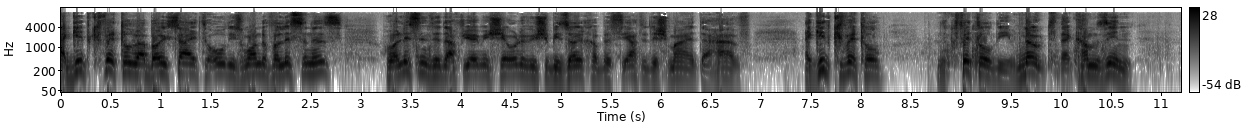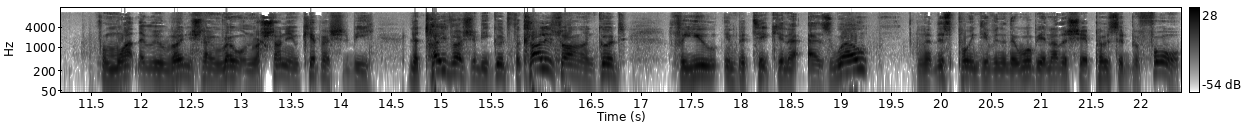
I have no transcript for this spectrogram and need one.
Agit Kvetel Rabbi to all these wonderful listeners who are listening to Daf Yomi All of you should be Zoicha B'Siyata Deshmaya to have Agit Kvetel, the Kvetel, the note that comes in from what the Rebbeinu Shalom wrote on Rosh Hashanah Kippur should be Latova should be good for Klal Yisrael and good for you in particular as well. And at this point, even though there will be another share posted before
